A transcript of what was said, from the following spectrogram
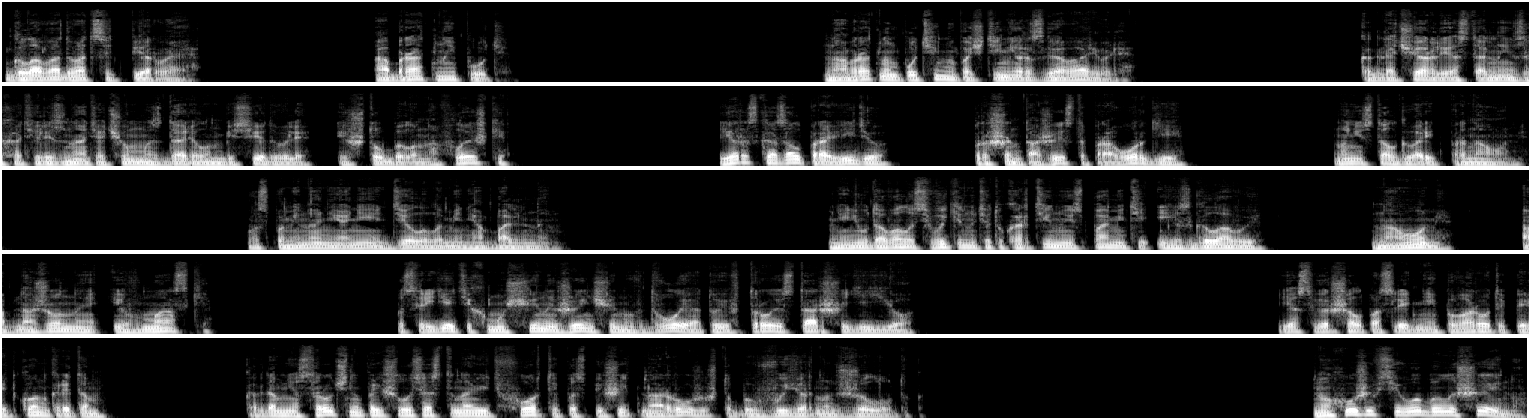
Глава 21. Обратный путь. На обратном пути мы почти не разговаривали. Когда Чарли и остальные захотели знать, о чем мы с Дарилом беседовали и что было на флешке, я рассказал про видео, про шантажиста, про оргии, но не стал говорить про Наоми. Воспоминание о ней делало меня больным. Мне не удавалось выкинуть эту картину из памяти и из головы. Наоми, обнаженная и в маске, посреди этих мужчин и женщин вдвое, а то и втрое старше ее. Я совершал последние повороты перед конкретом, когда мне срочно пришлось остановить форт и поспешить наружу, чтобы вывернуть желудок. Но хуже всего было Шейну.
